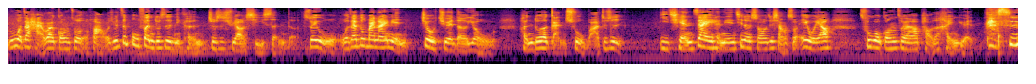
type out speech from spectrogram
如果在海外工作的话，我觉得这部分就是你可能就是需要牺牲的。所以我我在杜拜那一年就觉得有很多的感触吧，就是。以前在很年轻的时候就想说，哎、我要出国工作，要跑得很远。可是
